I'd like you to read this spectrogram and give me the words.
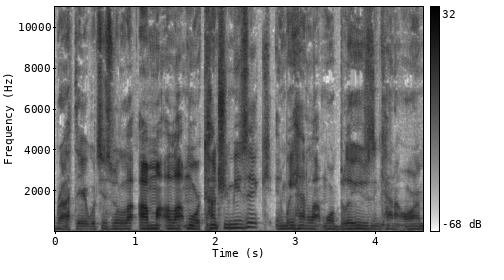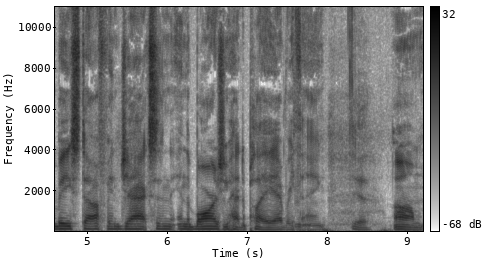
right there, which is a lot, a a lot more country music, and we had a lot more blues and kind of R and B stuff in Jackson. In the bars, you had to play everything. Yeah. Um,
